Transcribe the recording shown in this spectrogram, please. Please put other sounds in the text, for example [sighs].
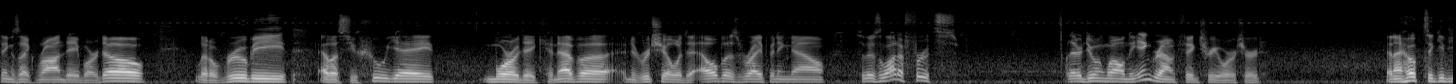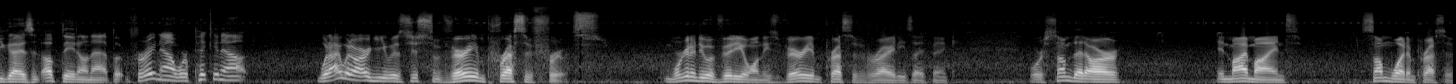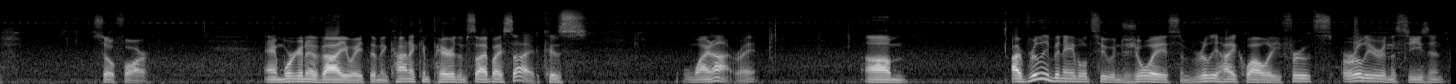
things like Ronde Bordeaux, Little Ruby, LSU Hollier, Moro de Caneva, Nerucciolo de Elba is ripening now. So there's a lot of fruits that are doing well in the in-ground fig tree orchard. And I hope to give you guys an update on that. But for right now, we're picking out what I would argue is just some very impressive fruits. We're gonna do a video on these very impressive varieties, I think, or some that are, in my mind, somewhat impressive so far. And we're gonna evaluate them and kind of compare them side by side, because why not, right? Um, I've really been able to enjoy some really high quality fruits earlier in the season,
